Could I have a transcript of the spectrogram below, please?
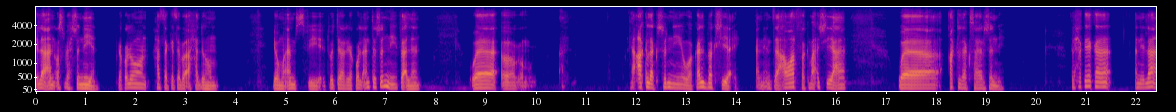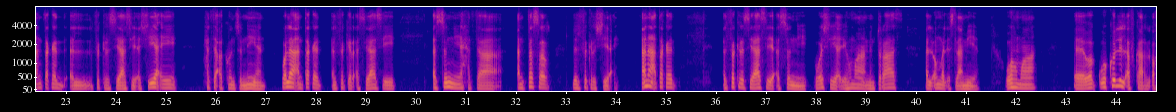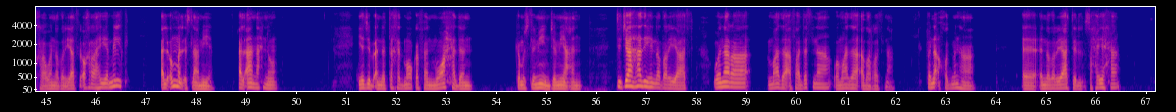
إلى أن أصبح سنيا. يقولون حتى كتب أحدهم يوم أمس في تويتر يقول أنت سني فعلا. و عقلك سني وقلبك شيعي. يعني أنت عواطفك مع الشيعة وعقلك صاير سني. في الحقيقة أني لا أنتقد الفكر السياسي الشيعي حتى أكون سنيا ولا أنتقد الفكر السياسي السني حتى أنتصر للفكر الشيعي. أنا أعتقد الفكر السياسي السني والشيعي هما من تراث الأمة الإسلامية وهما آه، وكل الأفكار الأخرى والنظريات الأخرى هي ملك الأمة الإسلامية. الآن نحن يجب أن نتخذ موقفا موحدا كمسلمين جميعا تجاه هذه النظريات ونرى ماذا أفادتنا وماذا أضرتنا. فنأخذ منها آه، النظريات الصحيحة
